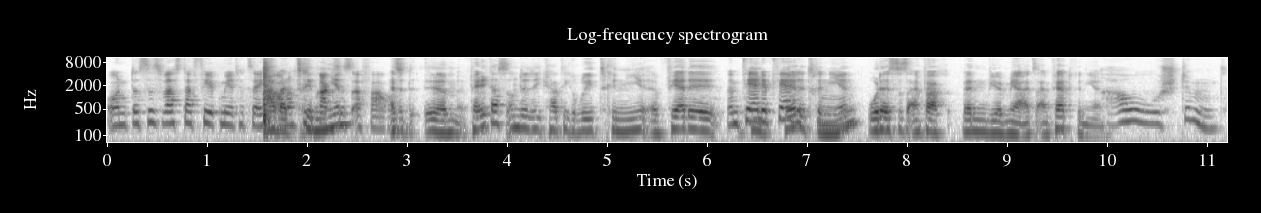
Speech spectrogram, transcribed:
Und das ist was, da fehlt mir tatsächlich auch aber noch die Praxiserfahrung. also ähm, fällt das unter die Kategorie trainier, äh, Pferde, Wenn Pferde die Pferde trainieren? Oder ist es einfach, wenn wir mehr als ein Pferd trainieren? Oh, stimmt.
